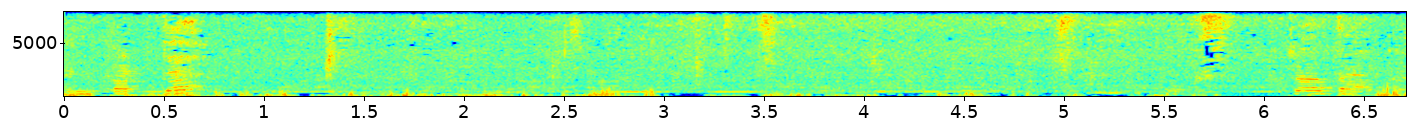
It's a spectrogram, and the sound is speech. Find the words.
And cut the extra paper.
